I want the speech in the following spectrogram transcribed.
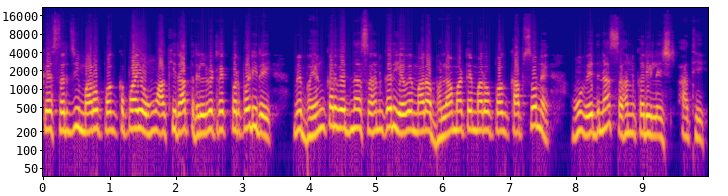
કે, સરજી, મારો પગ કપાયો, હું આખી રાત રેલવે ટ્રેક પર પડી રહી. મેં ભયંકર વેદના સહન કરી. હવે મારા ભલા માટે મારો પગ કાપશો ને? હું વેદના સહન કરી લઈશ. આથી.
